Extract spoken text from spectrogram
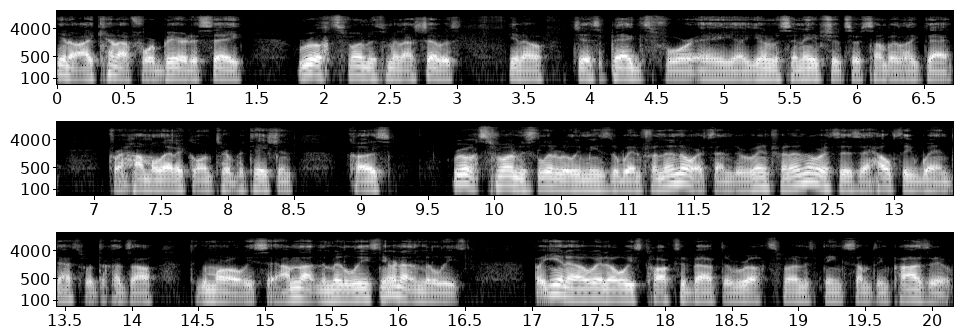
you know, I cannot forbear to say, Ruach Tzvonis Menashevis, you know, just begs for a, a Jonas Apeshitz or something like that for homiletical interpretation, because Ruach Tzvonis literally means the wind from the north, and the wind from the north is a healthy wind. That's what the Chazal, the Gemara always say. I'm not in the Middle East, you're not in the Middle East. But you know, it always talks about the Ruach Tzvonis being something positive.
